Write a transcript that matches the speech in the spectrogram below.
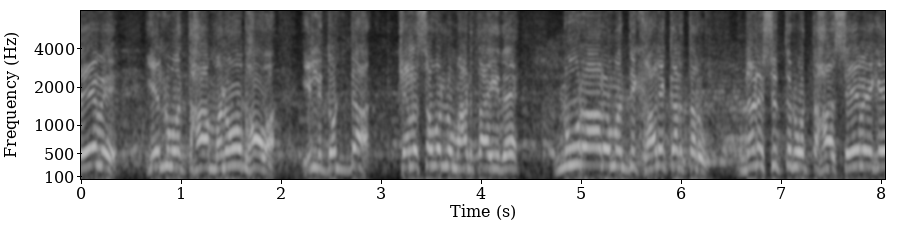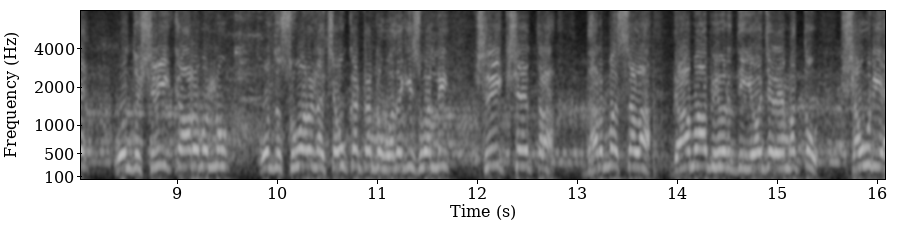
ಸೇವೆ ಎನ್ನುವಂತಹ ಮನೋಭಾವ ಇಲ್ಲಿ ದೊಡ್ಡ ಕೆಲಸವನ್ನು ಮಾಡ್ತಾ ಇದೆ. ನೂರಾರು ಮಂದಿ ಕಾರ್ಯಕರ್ತರು ನಡೆಸುತ್ತಿರುವಂತಹ ಸೇವೆಗೆ ಒಂದು ಶ್ರೀಕಾರವನ್ನು, ಒಂದು ಸುವರ್ಣ ಚೌಕಟ್ಟನ್ನು ಒದಗಿಸುವಲ್ಲಿ ಶ್ರೀ ಕ್ಷೇತ್ರ ಧರ್ಮಸ್ಥಳ ಗ್ರಾಮಾಭಿವೃದ್ಧಿ ಯೋಜನೆ ಮತ್ತು ಶೌರ್ಯ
